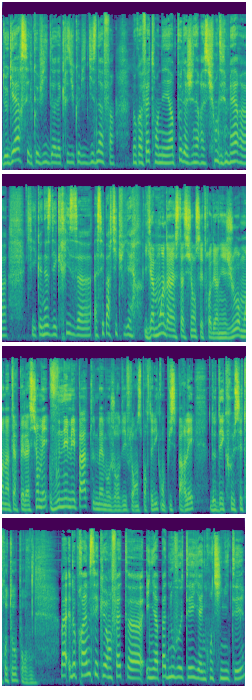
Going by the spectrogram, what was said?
de guerre, c'est le Covid, la crise du Covid 19. Donc en fait, on est un peu la génération des mères euh, qui connaissent des crises euh, assez particulières. Il y a moins d'arrestations ces trois derniers jours, moins d'interpellations, mais vous n'aimez pas tout de même aujourd'hui, Florence Portelli, qu'on puisse parler de décrue. C'est trop tôt pour vous. Bah, le problème, c'est qu'en en fait, euh, il n'y a pas de nouveauté, il y a une continuité,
